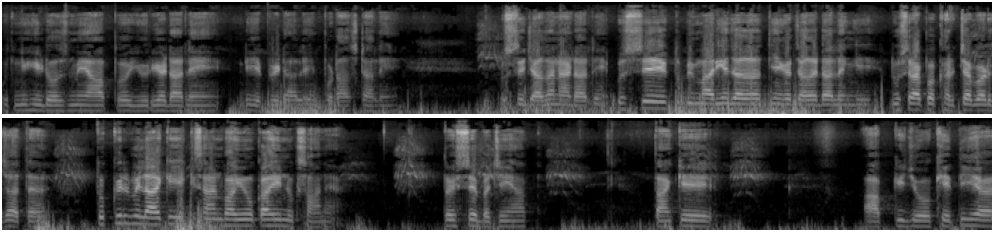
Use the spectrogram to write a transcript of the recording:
उतनी ही डोज में आप यूरिया डालें डीएपी डालें, पोटास डालें उससे ज़्यादा ना डालें। उससे एक तो बीमारियाँ ज़्यादा आती हैं, अगर ज़्यादा डालेंगे, दूसरा आपका खर्चा बढ़ जाता है। तो कुल मिला के ये किसान भाइयों का ही नुकसान है। तो इससे बचें आप, ताकि आपकी जो खेती है,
